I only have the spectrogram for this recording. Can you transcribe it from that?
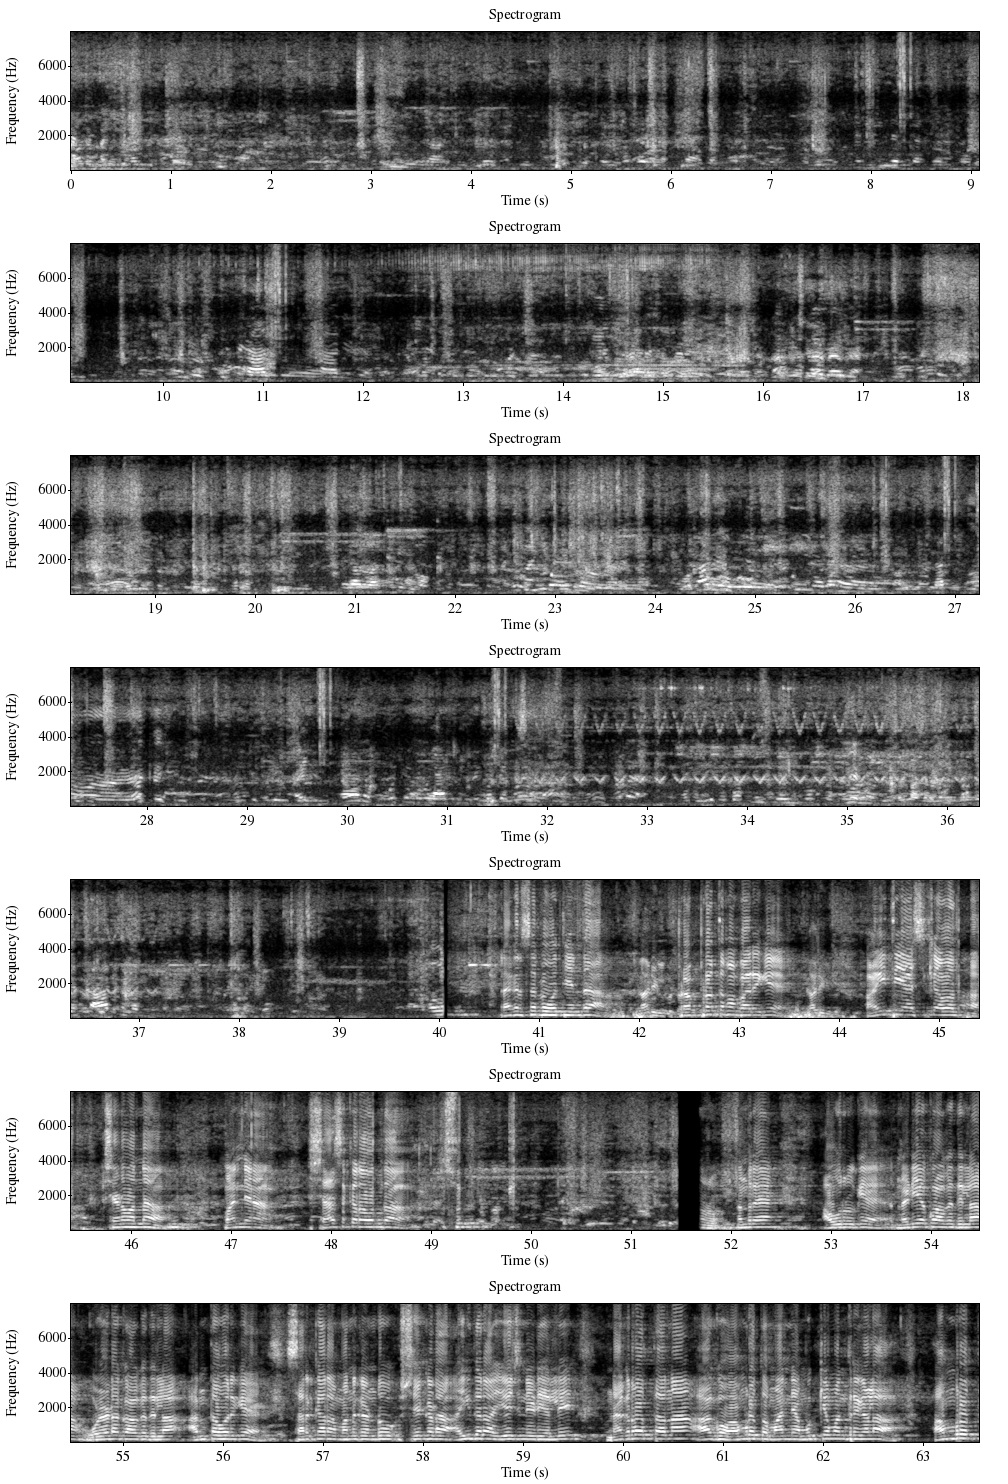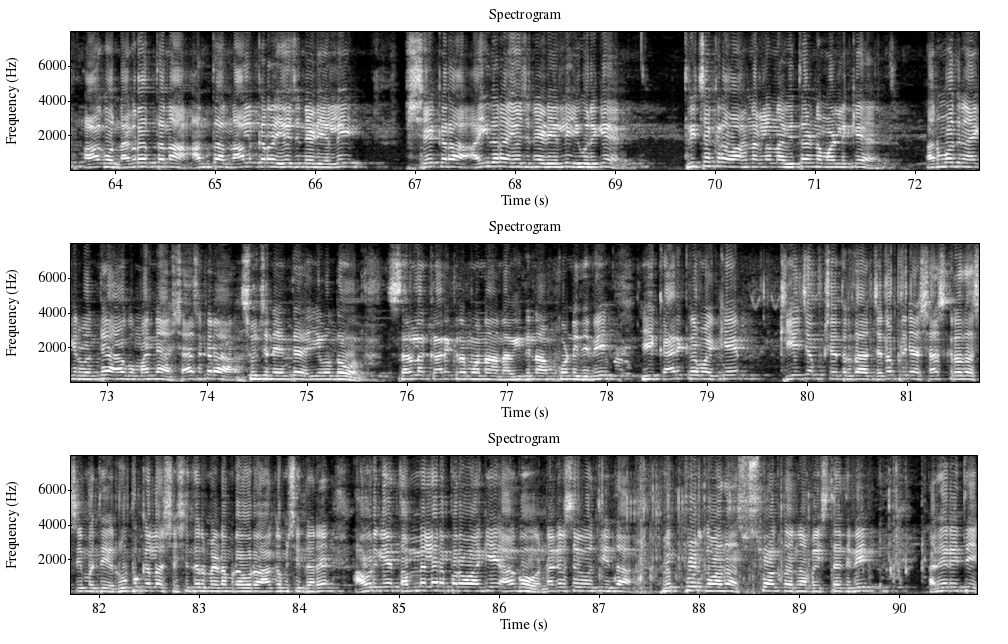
ಆಯ್ತುನಾ ಹಾಂ ನಗರಸಭೆ ವತಿಯಿಂದ ಪ್ರಪ್ರಥಮ ಬಾರಿಗೆ ಐತಿಹಾಸಿಕವಾದ ಕ್ಷಣವನ್ನ ಮಾನ್ಯ ಶಾಸಕರ ಒಂದ ಅಂದ್ರೆ ಅವ್ರಿಗೆ ನಡೆಯೋಕ್ಕೂ ಆಗೋದಿಲ್ಲ ಓಡಾಡೋಕ್ಕೂ ಆಗೋದಿಲ್ಲ ಅಂಥವರಿಗೆ ಸರ್ಕಾರ ಮನಗಂಡು ಶೇಕಡ ಐದರ ಯೋಜನೆಯಡಿಯಲ್ಲಿ ನಗರೋತ್ಥಾನ ಹಾಗೂ ಅಮೃತ ಮಾನ್ಯ ಮುಖ್ಯಮಂತ್ರಿಗಳ ಅಮೃತ್ ಹಾಗೂ ನಗರೋತ್ಥಾನ ಅಂತ ನಾಲ್ಕರ ಯೋಜನೆಯಡಿಯಲ್ಲಿ, ಶೇಕಡ ಐದರ ಯೋಜನೆಯಡಿಯಲ್ಲಿ ಇವರಿಗೆ ತ್ರಿಚಕ್ರ ವಾಹನಗಳನ್ನು ವಿತರಣೆ ಮಾಡಲಿಕ್ಕೆ ಅನುಮೋದನೆ ಆಗಿರುವಂತೆ ಹಾಗೂ ಮಾನ್ಯ ಶಾಸಕರ ಸೂಚನೆಯಂತೆ ಈ ಒಂದು ಸರಳ ಕಾರ್ಯಕ್ರಮವನ್ನು ನಾವು ಇದನ್ನು ಹಮ್ಮಿಕೊಂಡಿದ್ದೀವಿ. ಈ ಕಾರ್ಯಕ್ರಮಕ್ಕೆ ಕೆಜಿಎಫ್ ಕ್ಷೇತ್ರದ ಜನಪ್ರಿಯ ಶಾಸಕರಾದ ಶ್ರೀಮತಿ ರೂಪಕಲಾ ಶಶಿಧರ್ ಮೇಡಮ್ ರವರು ಆಗಮಿಸಿದ್ದಾರೆ. ಅವರಿಗೆ ತಮ್ಮೆಲ್ಲರ ಪರವಾಗಿ ಹಾಗೂ ನಗರಸಭೆ ವತಿಯಿಂದ ಹೃತ್ಪೂರ್ವಕವಾದ ಸುಸ್ವಾಗತವನ್ನು ಬಯಸ್ತಾ ಇದ್ದೀವಿ. ಅದೇ ರೀತಿ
